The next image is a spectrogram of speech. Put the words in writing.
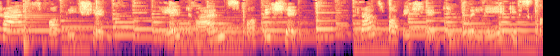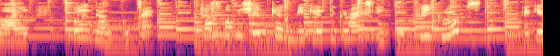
transportation. Okay, transportation. Transportation in Malay is called pengangkutan. Transportation can be categorized into three groups. Okay,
